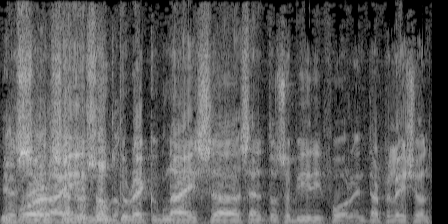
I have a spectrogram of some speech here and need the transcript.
Yes, before uh, I Senator move Sotto. to recognize uh, Senator Zubiri for interpellation,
